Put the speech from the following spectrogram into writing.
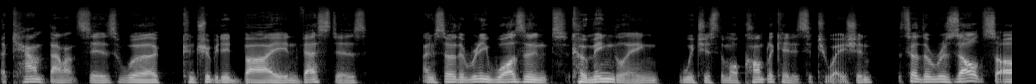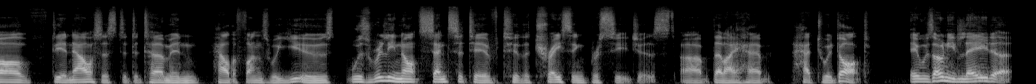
account balances were contributed by investors. And so there really wasn't commingling, which is the more complicated situation. So the results of the analysis to determine how the funds were used was really not sensitive to the tracing procedures uh, that I had had to adopt. It was only later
